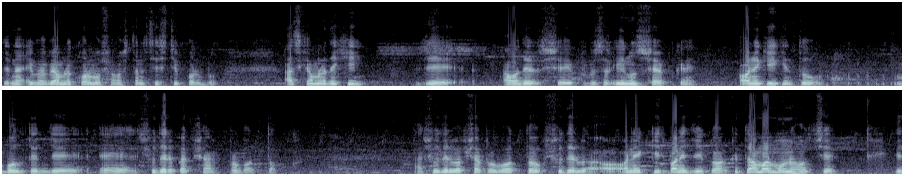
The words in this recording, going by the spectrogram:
যে না, এভাবে আমরা কর্মসংস্থানের সৃষ্টি করব। আজকে আমরা দেখি যে, আমাদের সে প্রফেসর ইউনুস সাহেবকে অনেকেই কিন্তু বলতেন যে সুদের ব্যবসার প্রবর্তক। সুদের ব্যবসার প্রবর্তক, সুদের অনেক কিছু বাণিজ্যিকরণ কিন্তু আমার মনে হচ্ছে যে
